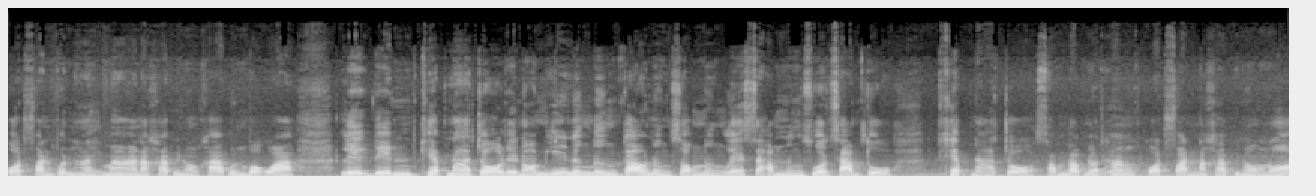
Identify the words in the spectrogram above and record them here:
กอดฝันเพิ่นหายมานะคะ พี่น้องคะเพิ่นบอกว่าเลขเด่นแคปหน้าจอเลยเนาะมีหนึ่งหนึ่งเก้าหนึ่งสองหนึ่งและสามหนึ่งส่วนสามตัวแคปหน้าจอสำหรับแนวทางกอดฝันนะคะ พี่น้องเนาะ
